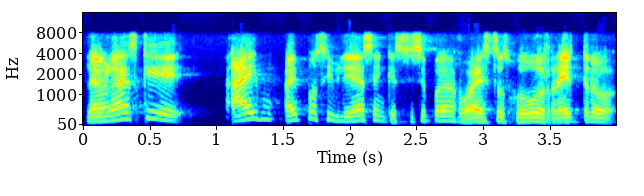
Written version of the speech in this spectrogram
La verdad es que hay, hay posibilidades en que sí se puedan jugar estos juegos retro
